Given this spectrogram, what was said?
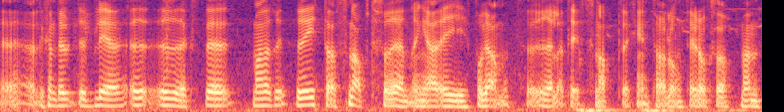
Eh, liksom det, det blir UX, det, man ritar snabbt förändringar i programmet relativt snabbt. Det kan ju ta lång tid också. Men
